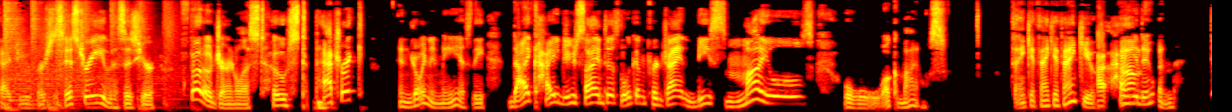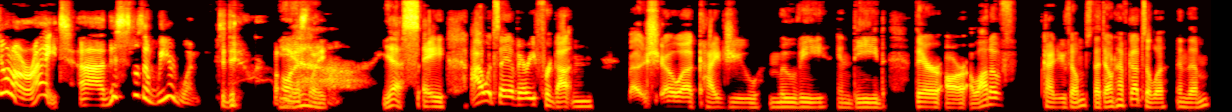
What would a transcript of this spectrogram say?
Kaiju versus History. This is your photojournalist host, Patrick. And joining me is the Daikaiju scientist looking for giant beasts, Miles. Welcome, Miles. Thank you, thank you, thank you. How, how Um, you doing? Doing all right. Uh, this was a weird one to do, honestly. Yeah. Yes, a I would say a very forgotten uh, Showa kaiju movie. Indeed, there are a lot of kaiju films that don't have Godzilla in them,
